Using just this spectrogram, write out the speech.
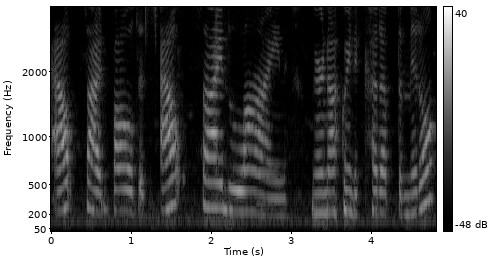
outside, follow this outside line. We're not going to cut up the middle.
